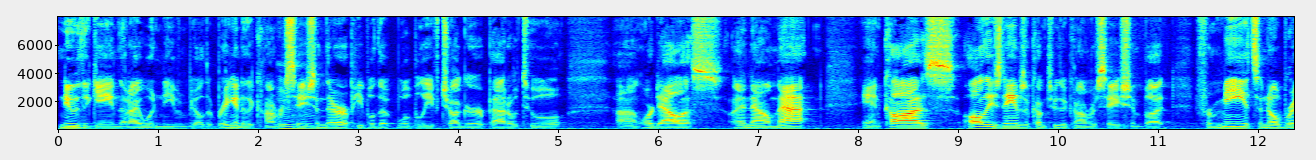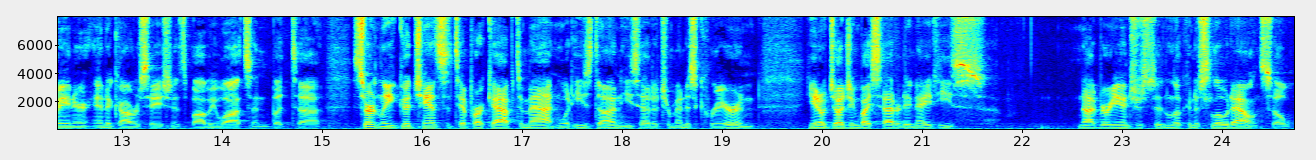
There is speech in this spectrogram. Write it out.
knew the game that I wouldn't even be able to bring into the conversation. There are people that will believe Chugger or Pat O'Toole uh, or Dallas, and now Matt and Cause. All these names will come through the conversation, but for me, it's a no-brainer. End of conversation. It's Bobby Watson, but uh, certainly a good chance to tip our cap to Matt and what he's done. He's had a tremendous career, and you know, judging by Saturday night, he's not very interested in looking to slow down. So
